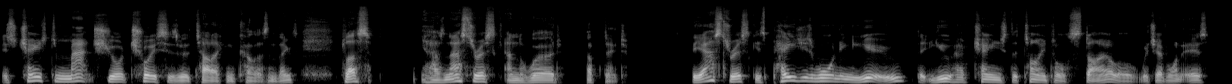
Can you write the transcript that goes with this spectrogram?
It's changed to match your choices with italic and colors and things. Plus, it has an asterisk and the word update. The asterisk is pages warning you that you have changed the title style or whichever one it is,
